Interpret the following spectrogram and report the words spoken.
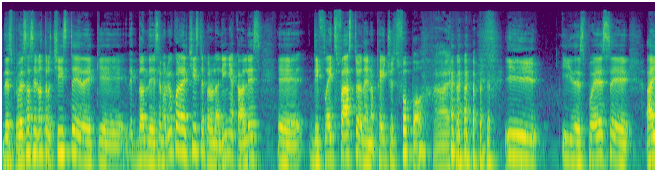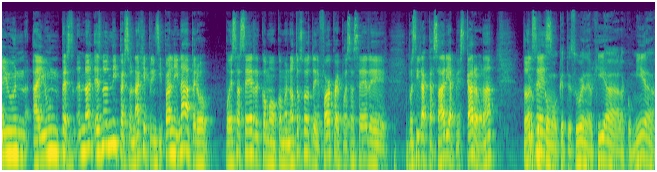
Después hacen otro chiste de que, donde se me olvidó cuál era el chiste, pero la línea cabal es... Eh, deflates faster than a Patriots football. y, y después hay un, hay un, no, es, no es ni personaje principal ni nada, pero puedes hacer como, como en otros juegos de Far Cry, puedes hacer, eh, puedes ir a cazar y a pescar, ¿verdad? Entonces, como que te sube energía a la comida.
